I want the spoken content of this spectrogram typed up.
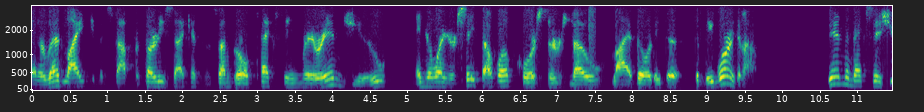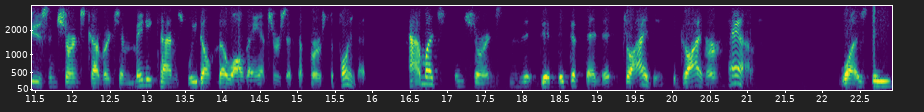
at a red light, you've been stopped for 30 seconds, and some girl texting rear ends you, and you're wearing your seatbelt, well, of course, there's no liability to, to be worried about. Then the next issue is insurance coverage, and many times we don't know all the answers at the first appointment. how much insurance did the defendant driving the driver have? Was the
